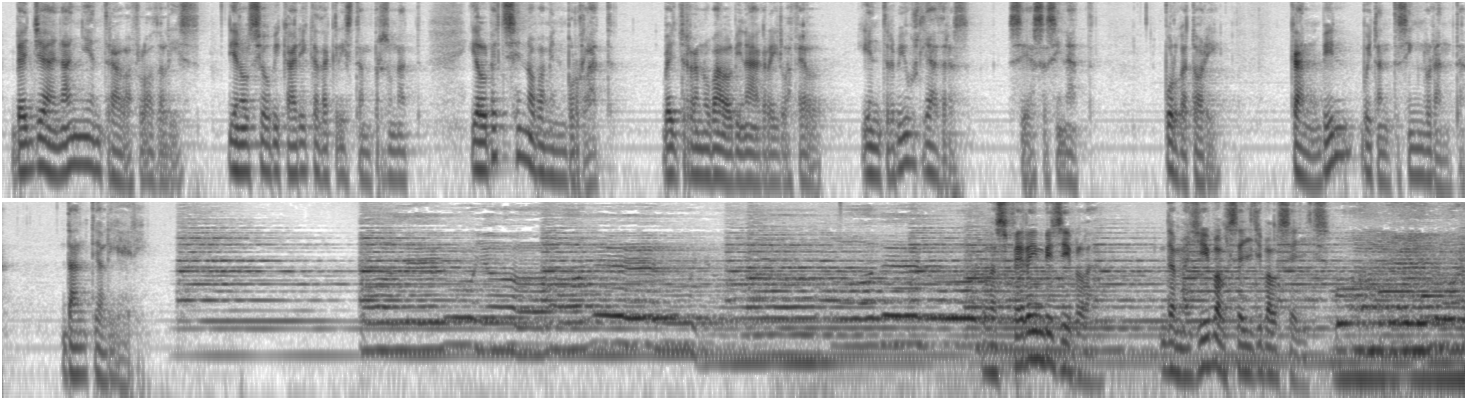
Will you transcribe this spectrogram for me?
veig a Anany entrar la flor de lis, i en el seu vicari quedar Crist empresonat, i el veig ser novament burlat. Veig renovar el vinagre i la fel, i entre vius lladres ser assassinat. Purgatori. Cant 20, 85, 90. Dante Alighieri. L'esfera invisible, de Magí Balcells i Balcells. Aleluia.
